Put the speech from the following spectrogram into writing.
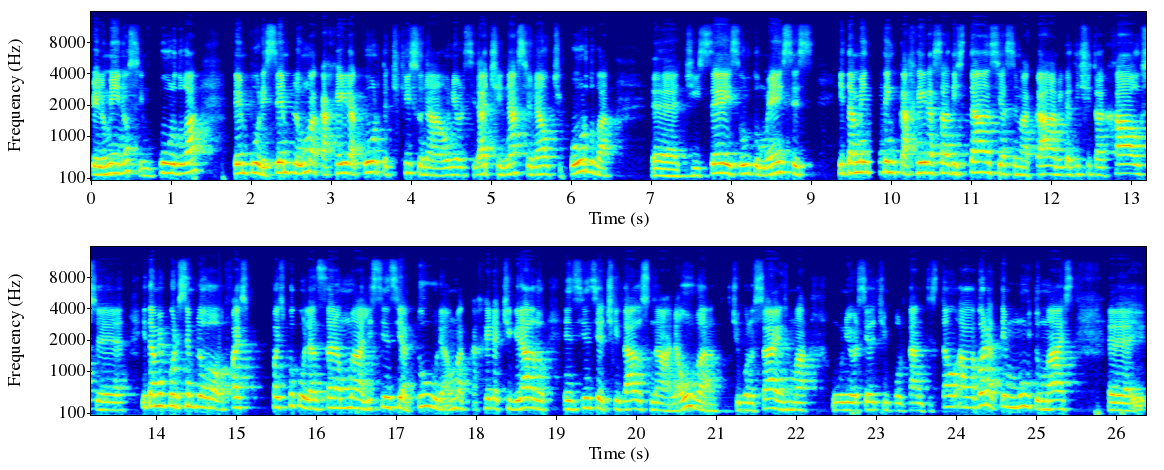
pelo menos, em Córdoba, tem, por exemplo, uma carreira curta disso na Universidade Nacional de Córdoba, eh, de seis, oito meses, e também tem carreiras à distância, Semacâmica, Digital House, e também, por exemplo, faz, faz pouco lançaram uma licenciatura, uma carreira de grado em ciência de dados na, na UBA de Buenos Aires, uma universidade importante. Então, agora tem muito mais é,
